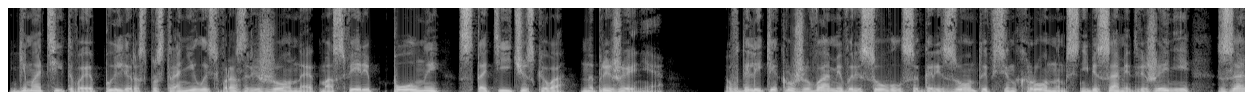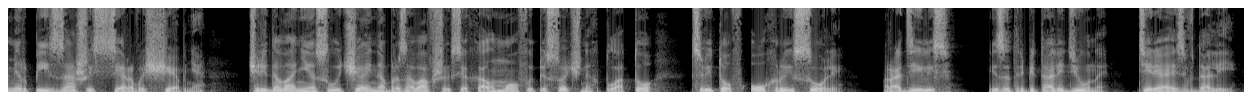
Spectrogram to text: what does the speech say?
гематитовая пыль распространилась в разреженной атмосфере полной статического напряжения. Вдалеке кружевами вырисовывался горизонт, и в синхронном с небесами движении замер пейзаж из серого щебня. Чередование случайно образовавшихся холмов и песочных плато, цветов охры и соли. Родились и затрепетали дюны, теряясь вдали —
